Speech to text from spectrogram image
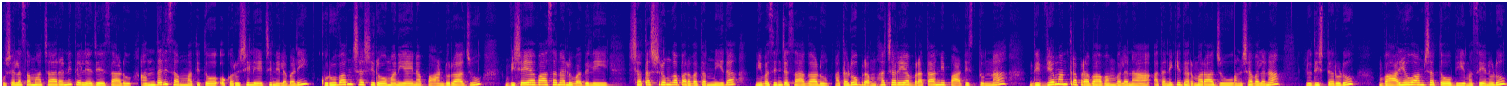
కుశల సమాచారాన్ని తెలియజేశాడు. అందరి సమ్మతితో ఒక ఋషి లేచి నిలబడి కురువంశ శిరోమణి అయిన పాండురాజు విషయవాసనలు వదిలి శతశృంగ పర్వతం మీద నివసించసాగాడు. అతడు బ్రహ్మచర్య వ్రతాన్ని పాటిస్తున్న దివ్యమంత్ర ప్రభావం వలన అతనికి ధర్మరాజు అంశ వలన యుధిష్ఠరుడు వాయువంశతో భీమసేనుడు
